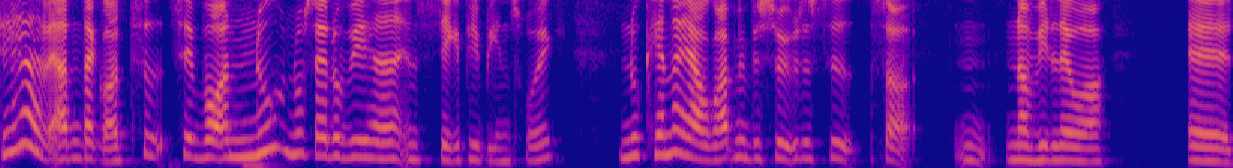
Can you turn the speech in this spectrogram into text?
det havde verden da godt tid til. Hvor nu, nu sagde du, at vi havde en cirkapip intro, ikke? Nu kender jeg jo godt min besøgelsestid, så når vi laver øh,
